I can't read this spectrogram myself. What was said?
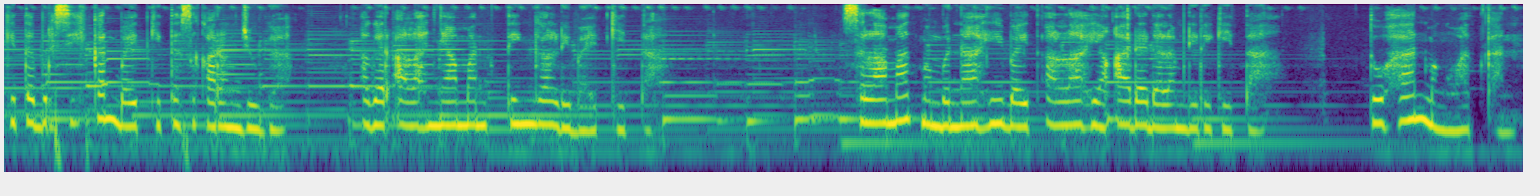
kita bersihkan bait kita sekarang juga, agar Allah nyaman tinggal di bait kita. Selamat membenahi bait Allah yang ada dalam diri kita. Tuhan menguatkan.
